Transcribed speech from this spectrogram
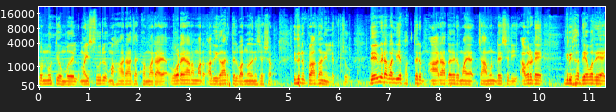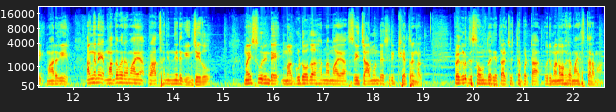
തൊണ്ണൂറ്റി ഒമ്പതിൽ മൈസൂരു മഹാരാജാക്കന്മാരായ വോടയാറന്മാർ അധികാരത്തിൽ വന്നതിന് ശേഷം ഇതിന് പ്രാധാന്യം ലഭിച്ചു. ദേവിയുടെ വലിയ ഭക്തരും ആരാധകരുമായ ചാമുണ്ടേശ്വരി അവരുടെ ഗൃഹദേവതയായി മാറുകയും അങ്ങനെ മതപരമായ പ്രാധാന്യം നേടുകയും ചെയ്തു. മൈസൂരിന്റെ മകുടോദാഹരണമായ ശ്രീ ചാമുണ്ടേശ്വരി ക്ഷേത്രങ്ങൾ പ്രകൃതി സൗന്ദര്യത്താൽ ചുറ്റപ്പെട്ട ഒരു മനോഹരമായ സ്ഥലമാണ്.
